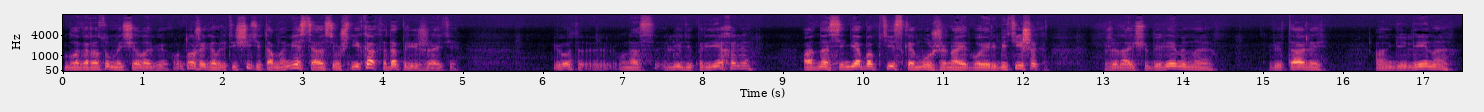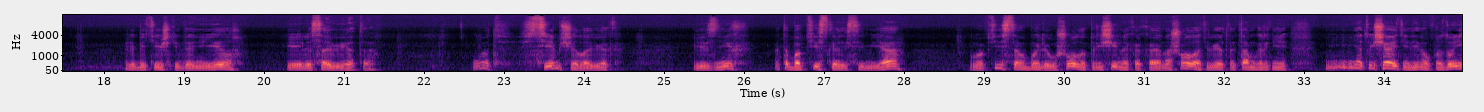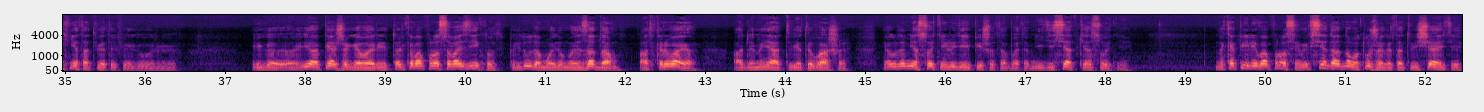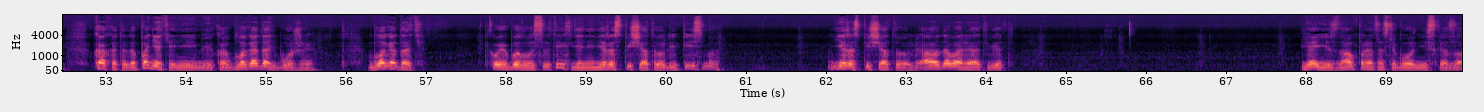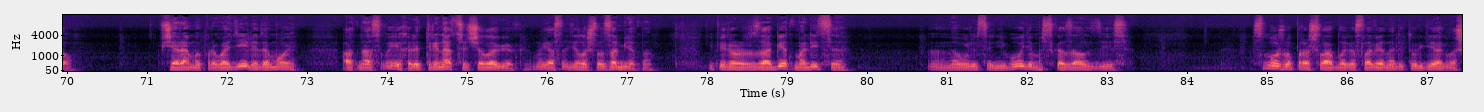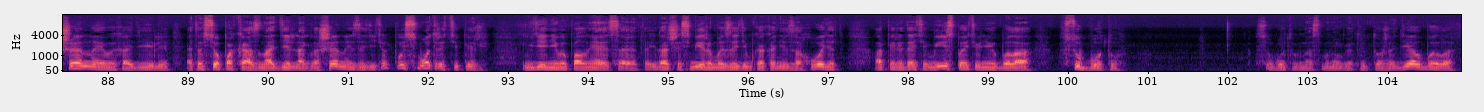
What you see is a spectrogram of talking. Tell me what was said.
благоразумный человек. Он тоже говорит, ищите там на месте, а если уж никак, тогда приезжайте. И вот э, у нас люди приехали, одна семья баптистская, муж, жена и двое ребятишек, жена еще беременная, Виталий, Ангелина, ребятишки Даниил и Елисавета. Вот семь человек. Из них это баптистская семья. У баптистов были, ушел, и причина какая? Нашел ответы. Там, говорит, не, не отвечайте на просто у них нет ответов, я говорю. И, и опять же говорит, только вопросы возникнут, приду домой, думаю, задам, открываю, а для меня ответы ваши. Я говорю, да мне сотни людей пишут об этом, не десятки, а сотни. Накопили вопросы, и вы все до одного тут же, говорит, отвечаете. Как это? Да понятия не имею, как благодать Божия благодать. Такое было у святых, где они не распечатывали письма, не распечатывали, а давали ответ. Я и не знал про это, если бы он не сказал. Вчера мы проводили домой, от нас выехали 13 человек. Ну, ясно дело, что заметно. Теперь за обед молиться э, на улице не будем, сказал здесь. Служба прошла, благословенная литургия, оглашенные выходили. Это все показано отдельно, оглашенные зайдите. Вот пусть смотрят теперь, где не выполняется это. И дальше с миром изыдем, как они заходят. А перед этим исповедь у них была в субботу. В субботу у нас много тут тоже дел было.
